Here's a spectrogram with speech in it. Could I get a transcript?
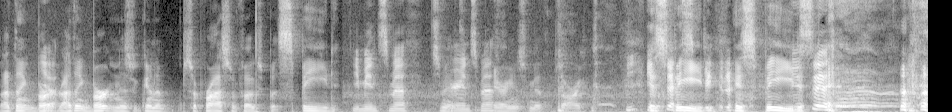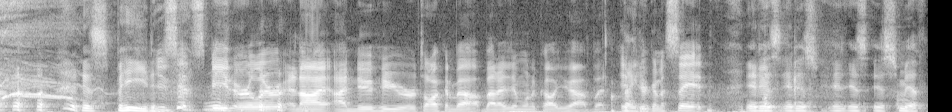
I think Burt, Yeah. I think Burton is going to surprise some folks, but speed You mean Smith? Smith, Arian Smith? Arian Smith. Sorry, his speed, speed. his speed, You said his speed. you said speed earlier, and I, I knew who you were talking about, but I didn't want to call you out. But if Thank you're you. gonna say it, It is it is it is, is Smith.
